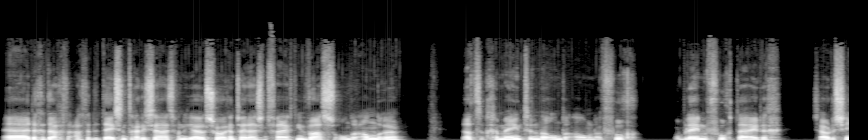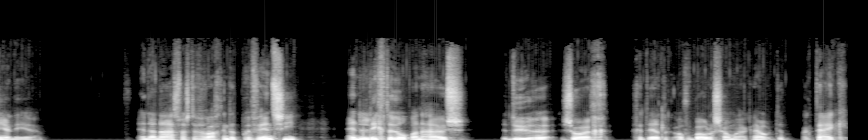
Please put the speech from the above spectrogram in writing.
de gedachte achter de decentralisatie van de jeugdzorg in 2015 was onder andere dat gemeenten, waaronder Almelo, vroeg problemen vroegtijdig zouden signaleren. En daarnaast was de verwachting dat preventie en lichte hulp aan huis de dure zorg gedeeltelijk overbodig zou maken. Nou, de praktijk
